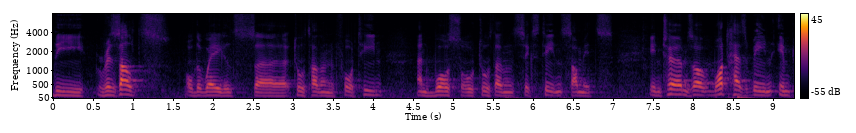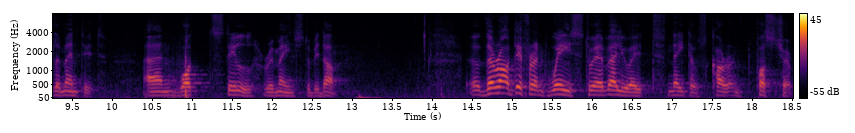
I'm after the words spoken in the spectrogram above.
the results of the Wales uh, 2014 and Warsaw 2016 summits in terms of what has been implemented and what still remains to be done. Uh, there are different ways to evaluate NATO's current posture.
